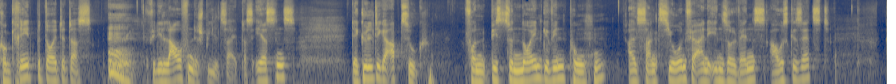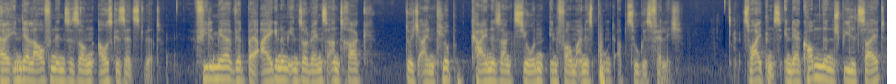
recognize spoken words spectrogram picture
Konkret bedeutet das für die laufende Spielzeit, dass erstens der gültige Abzug von bis zu neun Gewinnpunkten als Sanktion für eine Insolvenz ausgesetzt, äh, in der laufenden Saison ausgesetzt wird. Vielmehr wird bei eigenem Insolvenzantrag durch einen Club keine Sanktion in Form eines Punktabzuges fällig. Zweitens, in der kommenden Spielzeit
